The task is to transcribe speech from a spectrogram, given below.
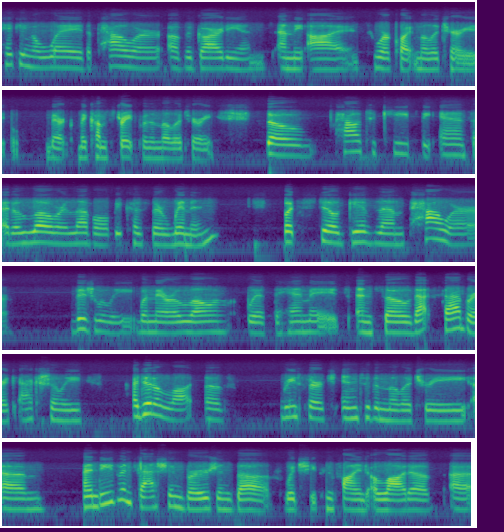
taking away the power of the guardians and the eyes who are quite military. They're, they come straight from the military. So how to keep the aunts at a lower level because they're women, but still give them power visually when they're alone with the handmaids. And so that fabric actually, I did a lot of research into the military um, and even fashion versions of, which you can find a lot of, uh,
